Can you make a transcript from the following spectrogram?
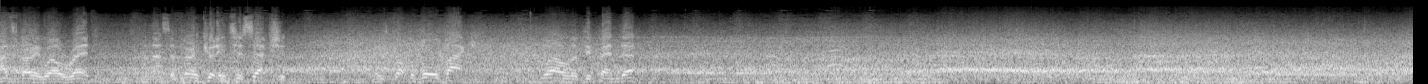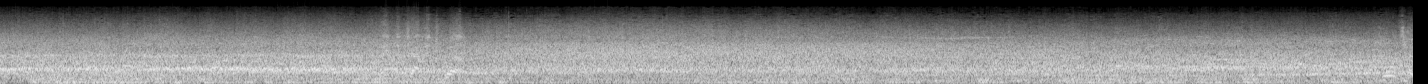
That's very well read, and that's a very good interception. He's got the ball back well, the defender. Playing the challenge well. Porto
